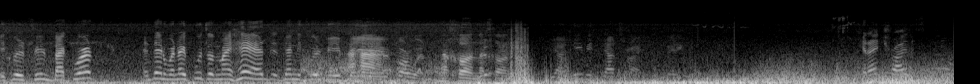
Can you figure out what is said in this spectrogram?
it will film backward, and then when I put on my head, then it will be uh, Aha. forward. Nachon, nachon. Yeah, leave it. That's right. Very good. Can I try this a little?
